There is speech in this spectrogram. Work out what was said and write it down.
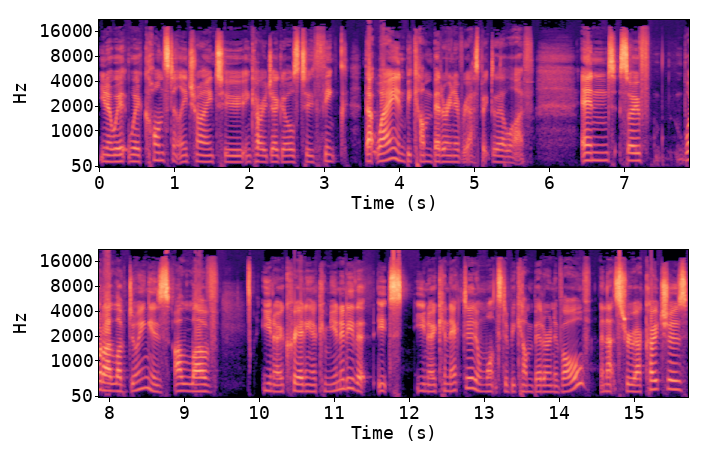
You know, we're, we're constantly trying to encourage our girls to think that way and become better in every aspect of their life. And so, f- what I love doing is I love, you know, creating a community that it's, you know, connected and wants to become better and evolve. And that's through our coaches,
